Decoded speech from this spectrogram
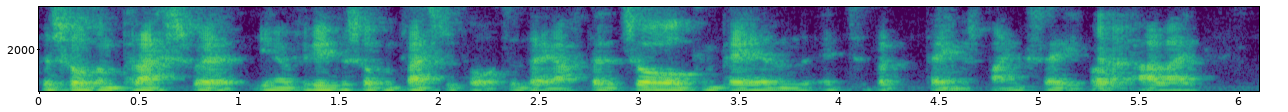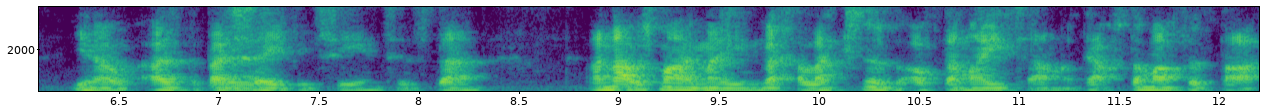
The Southern Press were, you know, if you read the Southern Press report today after, it's all comparing it to the famous bank save of Yeah. You know, as the best Yeah. save he'd seen since then. And that was my main recollection of, of the night and the aftermath of that.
